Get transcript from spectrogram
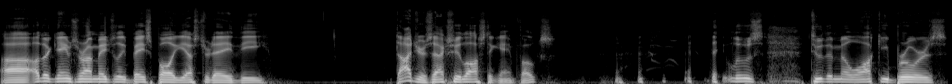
Uh, other games around Major League Baseball yesterday, the Dodgers actually lost a game, folks. they lose to the Milwaukee Brewers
